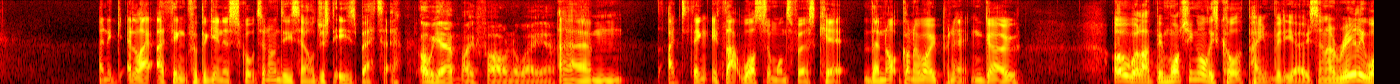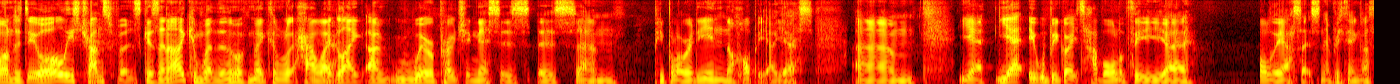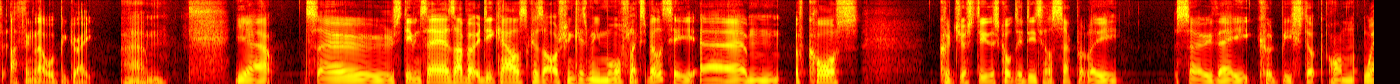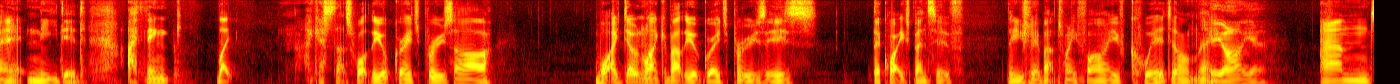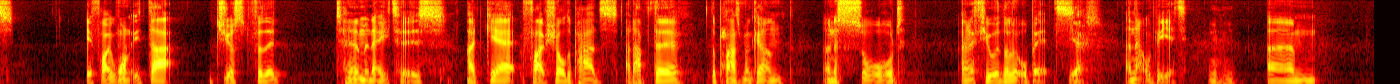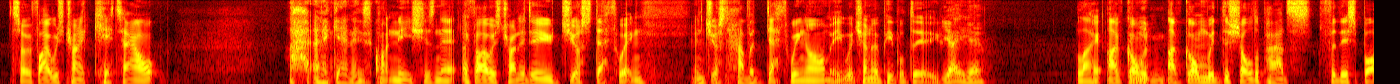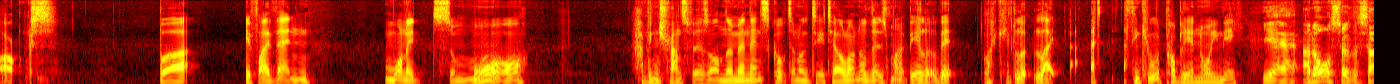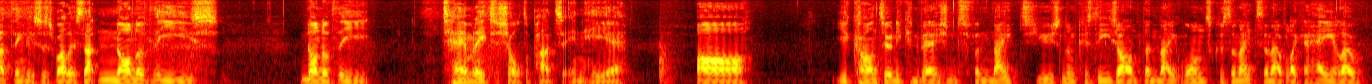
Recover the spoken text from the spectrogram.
and ag- like I think for beginners, sculpted on detail just is better. Oh yeah, by far and away. Yeah. Um, I think if that was someone's first kit, they're not going to open it and go, "Oh well, I've been watching all these Cult of Paint videos, and I really want to do all these transfers because then I can weather them up and make them look how I like." I'm, we're approaching this as as um, people already in the hobby, I Yeah. guess. Um, yeah, yeah, it would be great to have all of the uh, all of the assets and everything. I, th- I think that would be great. Um, yeah. So Stephen says I voted decals because that option gives me more flexibility. Um, of course, could just do the sculpted details separately, so they could be stuck on where needed. I think, like, I guess that's what the upgrade sprues are. What I don't like about the upgrade sprues is they're quite expensive. They're usually about twenty five quid, aren't they? they are. Yeah. and if I wanted that just for the Terminators, I'd get five shoulder pads. I'd have the the plasma gun and a sword and a few other little bits. Yes. and that would be it. Mm-hmm. Um, so if I was trying to kit out, and again, it's quite niche, isn't it? If I was trying to do just Deathwing and just have a Deathwing army, which I know people do, Yeah. Yeah. like I've gone, I've gone with the shoulder pads for this box, but if I then wanted some more, having transfers on them and then sculpting on detail on others might be a little bit like it look like. I, I think it would probably annoy me. Yeah, and also the sad thing is as well is that none of these, none of the Terminator shoulder pads in here are. You can't do any conversions for knights using them because these aren't the knight ones because the knights don't have like a halo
